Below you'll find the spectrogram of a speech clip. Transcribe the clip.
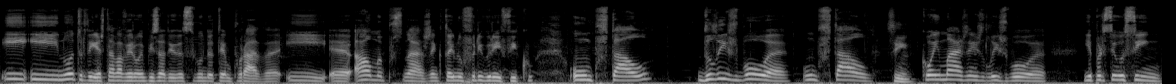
E, e no outro dia estava a ver um episódio da segunda temporada e eh, há uma personagem que tem no frigorífico um postal de Lisboa. Um postal Sim. com imagens de Lisboa. E apareceu assim,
